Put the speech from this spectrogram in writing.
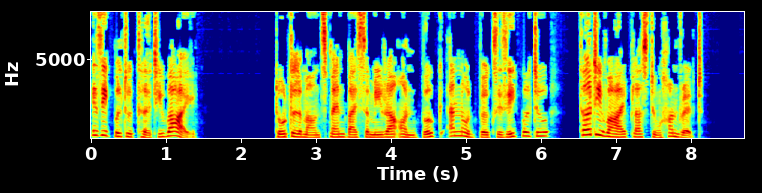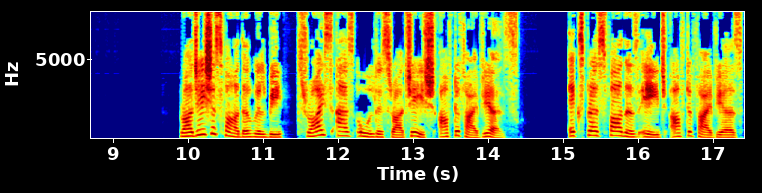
is equal to 30Y. Total amount spent by Samira on book and notebooks is equal to 30Y plus 200. Rajesh's father will be thrice as old as Rajesh after 5 years. Express father's age after 5 years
